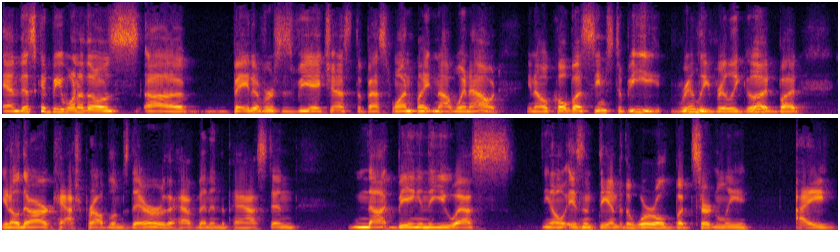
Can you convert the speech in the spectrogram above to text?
And this could be one of those uh, beta versus VHS. The best one might not win out you know, Qobuz seems to be really, really good, but you know there are cash problems there, or there have been in the past, and not being in the U.S. you know isn't the end of the world, but certainly I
